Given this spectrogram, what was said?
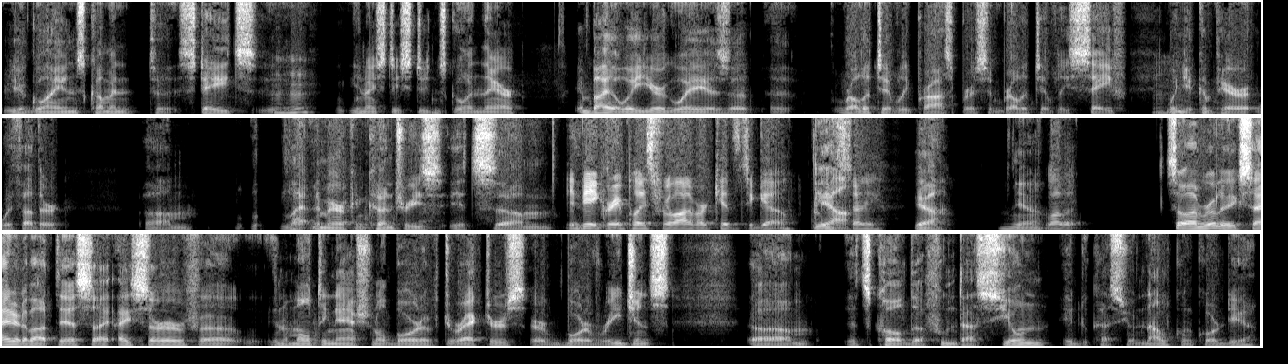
Uruguayans coming to states, mm-hmm. United States students going there. And by the way, Uruguay is a, a relatively prosperous and relatively safe mm-hmm. when you compare it with other um, Latin American countries. It's um, it'd be a great place for a lot of our kids to go. Yeah, study. Yeah, yeah, love it. So I'm really excited about this. I, I serve uh, in a multinational board of directors or board of regents. Um, it's called the Fundación Educacional Concordia,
